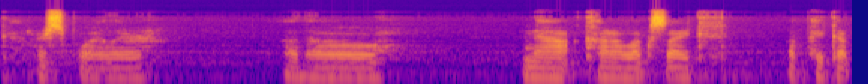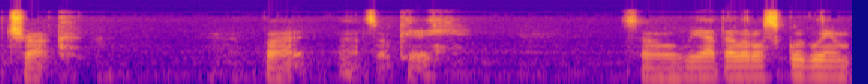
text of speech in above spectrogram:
Got our spoiler. Although now it kind of looks like a pickup truck. But that's okay. So we add that little squiggly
